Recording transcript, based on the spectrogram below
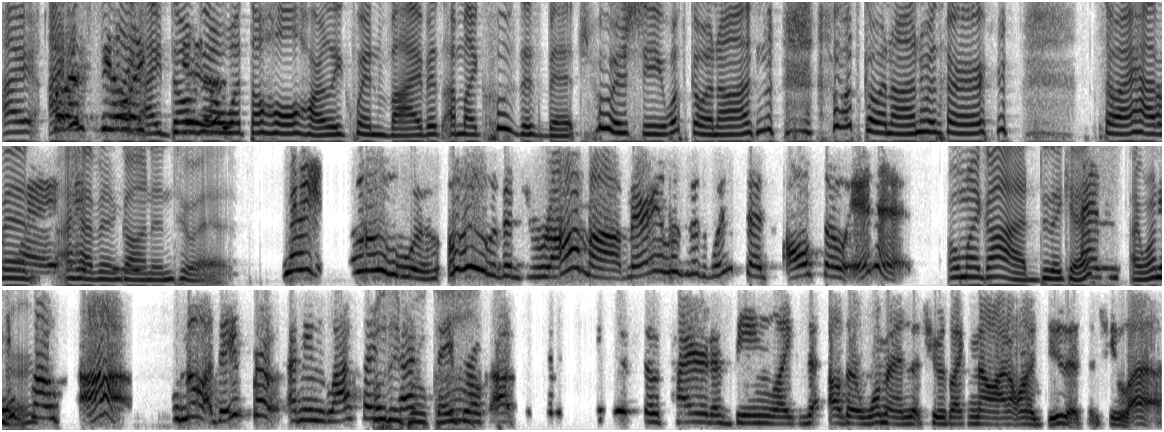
I, I I just feel feel like, like I don't know what the whole Harley Quinn vibe is. I'm like, who's this bitch? Who is she? What's going on? What's going on with her? So I haven't Okay, I haven't gone into it. Wait, ooh, ooh, the drama. Mary Elizabeth Winstead's also in it. Oh my god, do they kiss? And I wonder. They broke up. Well, no, they broke. I mean, last I Oh, they broke they up. broke up because she was so tired of being like the other woman that she was like, no, I don't want to do this, and she left.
